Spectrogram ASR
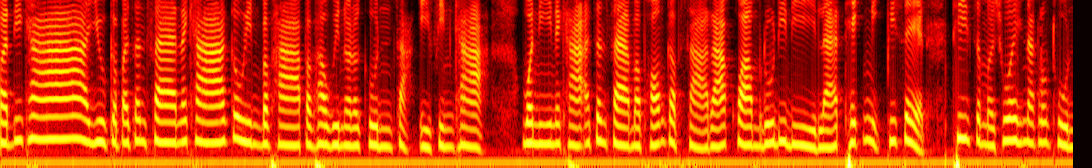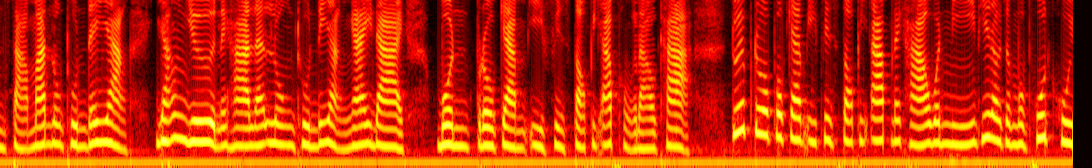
สวัสดีค่ะ อยู่กับอาจารย์แฟร์นะคะ กวินประภาประภาวินรกุลจากอีฟินค่ะ วันนี้นะคะ อาจารย์แฟร์มาพร้อมกับสาระความรู้ดีๆ และเทคนิคพิเศษ ที่จะมาช่วยให้นักลงทุนสามารถลงทุนได้อย่างยั่งยืนนะคะ และลงทุนได้อย่างง่ายดายบนโปรแกรม eFin Stock Pickup ของเราค่ะ ด้วยตัวโปรแกรม eFin Stock Pickup นะคะ วันนี้ที่เราจะมาพูดคุย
